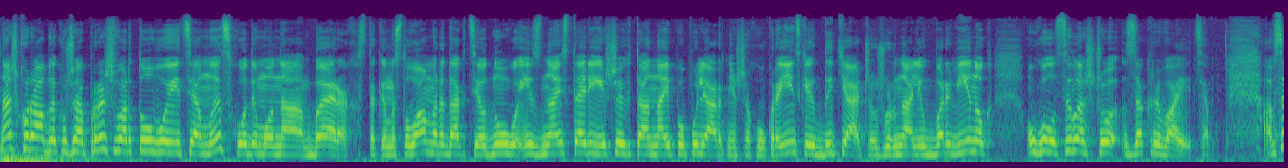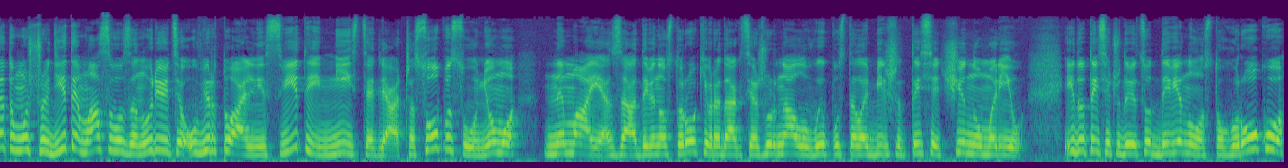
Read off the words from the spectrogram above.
Наш кораблик уже пришвартовується. Ми сходимо на берег. З такими словами редакція одного із найстаріших та найпопулярніших українських дитячих журналів Барвінок оголосила, що закривається. А все тому, що діти масово занурюються у віртуальний світ, і місця для часопису у ньому немає. За 90 років редакція журналу випустила більше тисячі номерів. І до 1990 року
